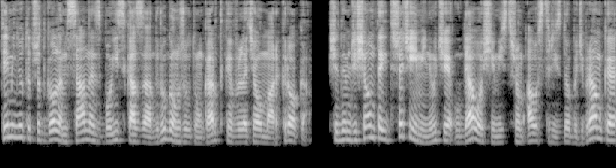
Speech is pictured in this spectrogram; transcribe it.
Dwie minuty przed golem Sane z boiska za drugą żółtą kartkę wyleciał Mark Roka. W 73 minucie udało się mistrzom Austrii zdobyć bramkę,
